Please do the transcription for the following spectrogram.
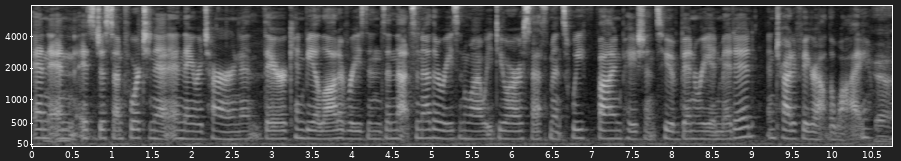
and, and it's just unfortunate, and they return. And there can be a lot of reasons, and that's another reason why we do our assessments. We find patients who have been readmitted and try to figure out the why. Yeah.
